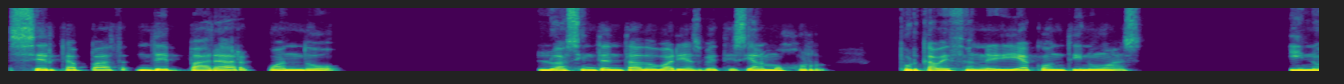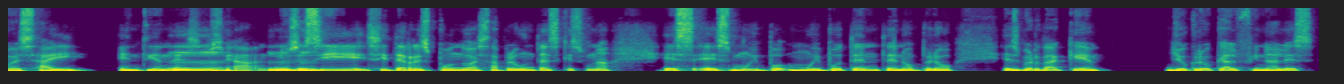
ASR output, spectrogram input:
ser capaz de parar cuando lo has intentado varias veces y a lo mejor por cabezonería continúas y no es ahí. ¿Entiendes? o mm, sea, no sé si, si, te respondo a esa pregunta. Es que es una, es, es muy, muy potente, ¿no? Pero es verdad que yo creo que al final es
